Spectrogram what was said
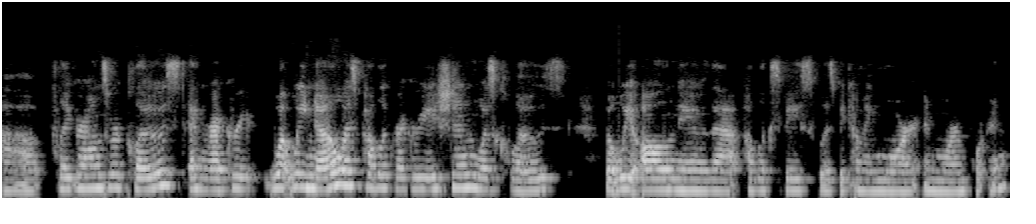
uh, playgrounds were closed and what we know as public recreation was closed, but we all knew that public space was becoming more and more important.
